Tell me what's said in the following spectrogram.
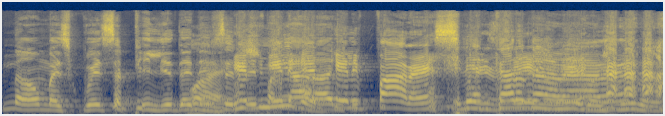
Não, mas com esse apelido aí deve ser pra Ele, é porque ele parece. Ele é cara do Smigol, Smigol, né? Smigol.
